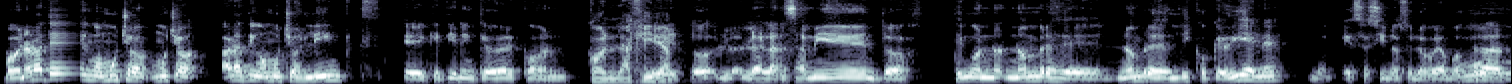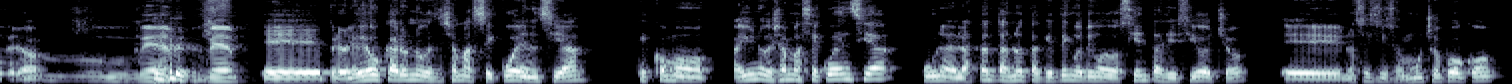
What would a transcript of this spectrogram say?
Bueno, ahora tengo mucho, mucho, ahora tengo muchos links eh, que tienen que ver con, con la gira, eh, los lanzamientos, tengo nombres, de, nombre del disco que viene, eso sí no se los voy a mostrar, pero... Uh, bien, bien. Eh, pero les voy a buscar uno que se llama Secuencia, que es como, hay uno que se llama Secuencia, una de las tantas notas que tengo, tengo 218, eh, no sé si son mucho o poco,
